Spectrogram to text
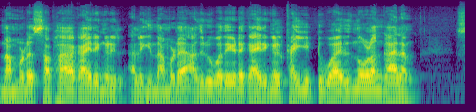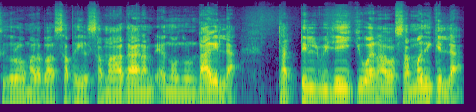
നമ്മുടെ സഭാ കാര്യങ്ങളിൽ അല്ലെങ്കിൽ നമ്മുടെ അതിരൂപതയുടെ കാര്യങ്ങൾ കൈയിട്ട് വരുന്നോളം കാലം സീറോ മലബാർ സഭയിൽ സമാധാനം എന്നൊന്നുണ്ടാകില്ല തട്ടിൽ വിജയിക്കുവാൻ അവർ സമ്മതിക്കില്ല.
